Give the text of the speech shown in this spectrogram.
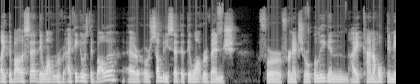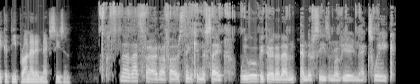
like Dybala said, they want. Re- I think it was Dybala or, or somebody said that they want revenge for for next Europa League, and I kind of hope they make a deep run at it next season. No, that's fair enough. I was thinking the same. We will be doing an end of season review next week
